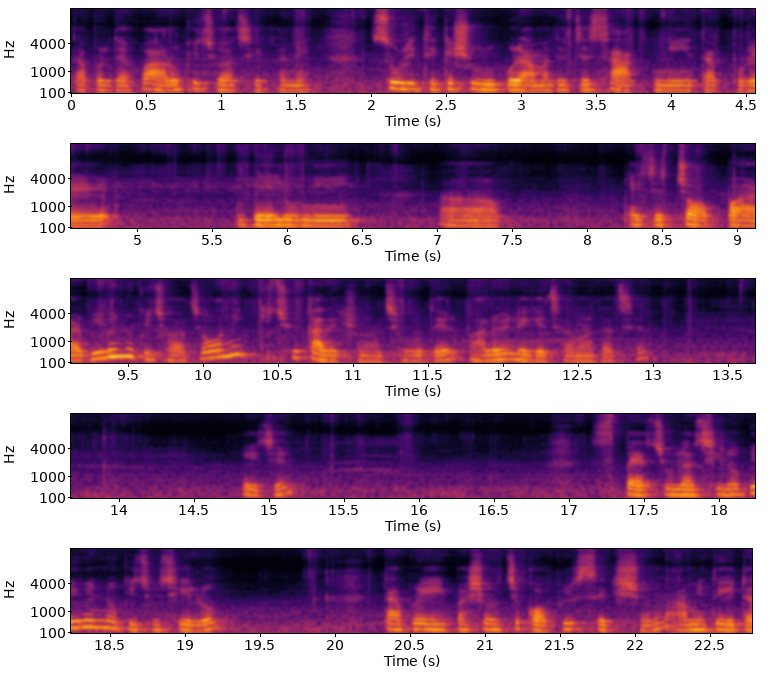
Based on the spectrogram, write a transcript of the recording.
তারপরে দেখো আরও কিছু আছে এখানে। সুরি থেকে শুরু করে আমাদের যে চাকনি, তারপরে বেলুনি এই যে চপার, বিভিন্ন কিছু আছে। অনেক কিছুই কালেকশন আছে ওদের। ভালোই লেগেছে আমার কাছে। এই যে স্প্যাচুলা ছিল, বিভিন্ন কিছু ছিল। তারপরে এই পাশে হচ্ছে কফির সেকশন আমি তো এটা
